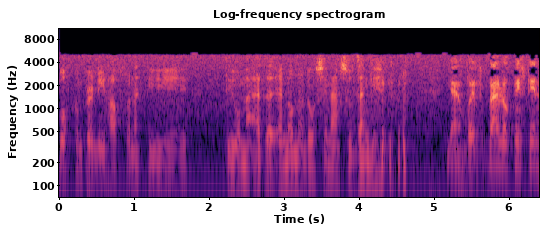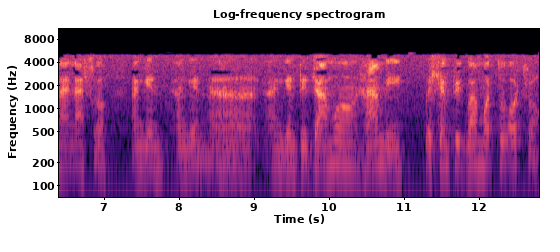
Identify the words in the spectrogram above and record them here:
gosto comprei hafa na ti ti uma ada na dosi na su zangin. Ya, pues claro que este na naso angin angin ah, angin ti damo hami, pues sempre guamo tu otro.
